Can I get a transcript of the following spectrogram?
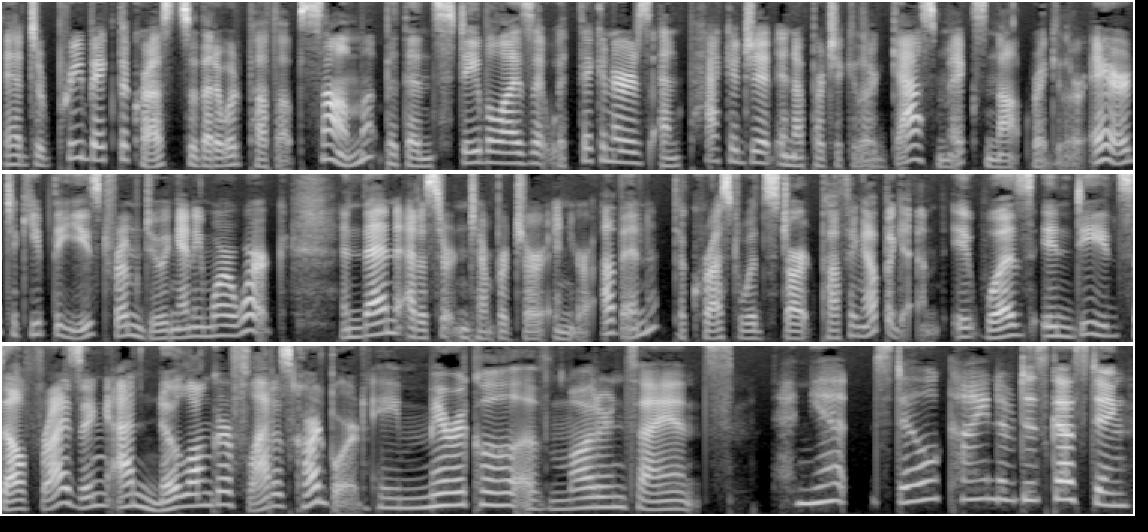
They had to pre bake the crust so that it would puff up some, but then stabilize it with thickeners and package it in a particular gas mix, not regular air, to keep the yeast from doing any more work. And then at a certain temperature in your oven, the crust would start puffing up again. It was indeed self rising and no longer flat as cardboard. A miracle of modern science. And yet, still kind of disgusting.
